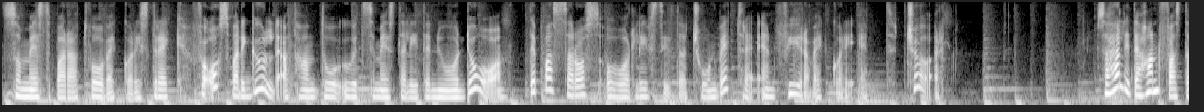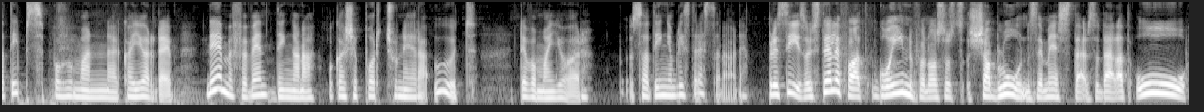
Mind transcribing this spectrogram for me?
som mest bara två veckor i sträck. För oss var det guld att han tog ut semester lite nu och då. Det passar oss och vår livssituation bättre än fyra veckor i ett kör. Så här lite handfasta tips på hur man kan göra det. Ner med förväntningarna och kanske portionera ut det vad man gör så att ingen blir stressad av det. Precis, och istället för att gå in för någon sorts schablonsemester sådär att oh,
